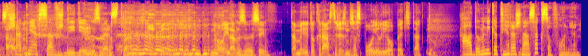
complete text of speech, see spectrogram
V šatniach sa vždy dejú zverstva. No, Ale je tam sme si... Tam je to krásne, že sme sa spojili opäť takto. A Dominika, ty hráš na saxofóne.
